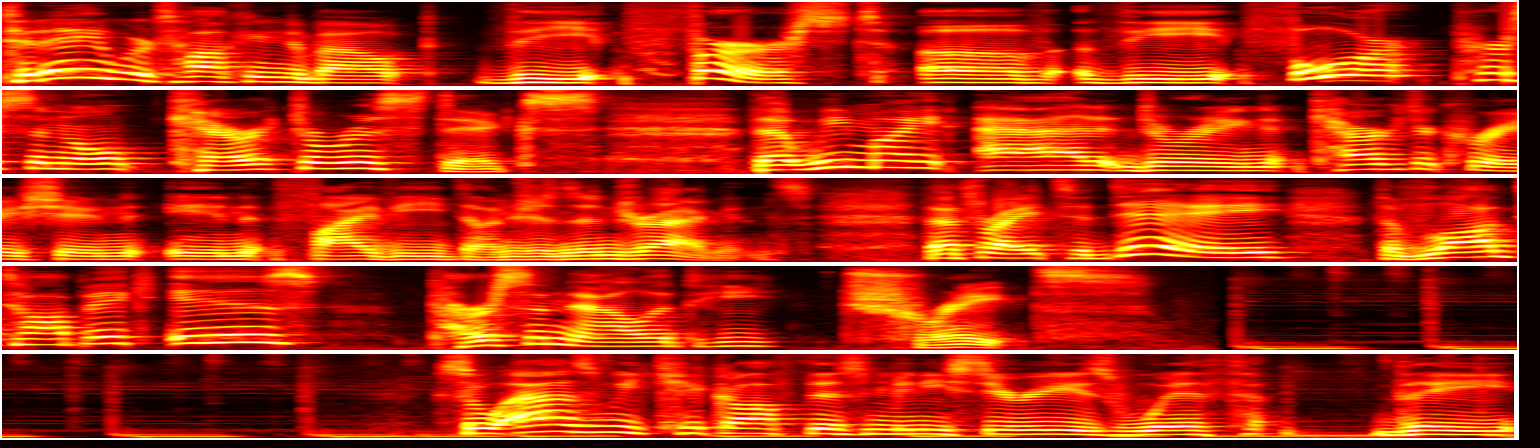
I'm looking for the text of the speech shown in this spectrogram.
Today we're talking about the first of the four personal characteristics that we might add during character creation in 5e Dungeons and Dragons. That's right, today the vlog topic is personality traits. So as we kick off this mini series with the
